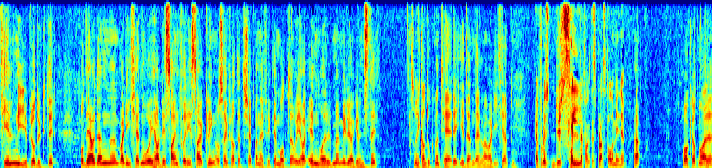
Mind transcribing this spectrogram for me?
til nye produkter. Og Det er jo den verdikjeden hvor vi har design for recycling og sørger for at dette skjer på en effektiv måte. Og vi har enorme miljøgevinster som vi kan dokumentere i den delen av verdikjeden. Ja, For du, du selger faktisk plast og aluminium? Ja. Og akkurat nå er det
